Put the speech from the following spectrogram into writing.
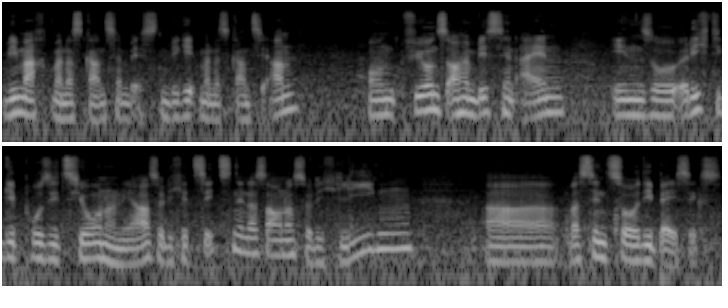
Wie macht man das Ganze am besten? Wie geht man das Ganze an? und führe uns auch ein bisschen ein in so richtige Positionen. Ja? Soll ich jetzt sitzen in der Sauna? Soll ich liegen? Äh, was sind so die Basics?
